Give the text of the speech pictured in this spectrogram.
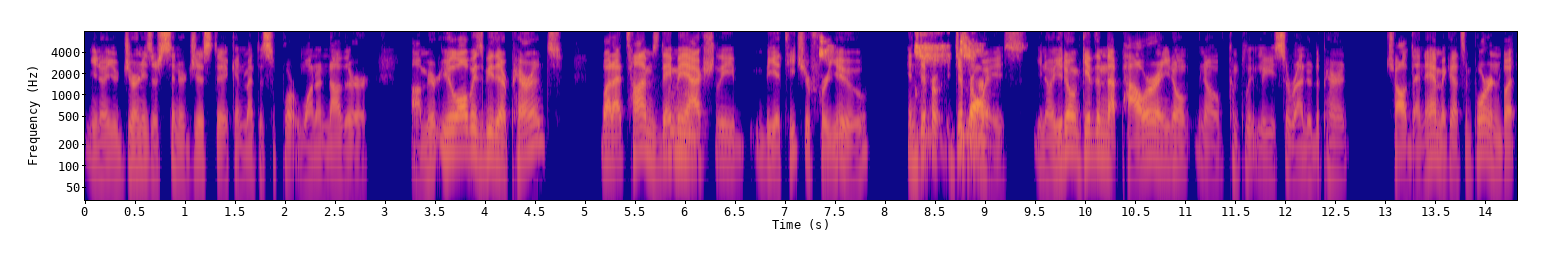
you know, your journeys are synergistic and meant to support one another. Um, you're, you'll always be their parent, but at times they may Mm-hmm. actually be a teacher for you in different different Yeah. ways. You know, you don't give them that power and you don't, you know, completely surrender the parent-child dynamic. That's important, but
